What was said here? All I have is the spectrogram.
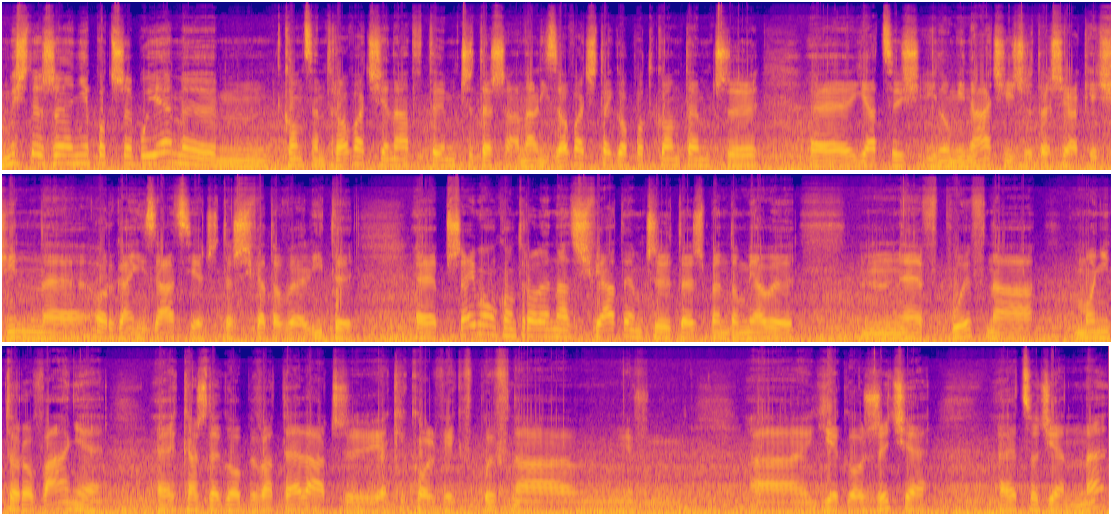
myślę, że nie potrzebujemy mm, koncentrować się nad tym, czy też analizować tego pod kątem, czy e, jacyś iluminaci, czy też jakieś inne organizacje, czy też światowe elity e, przejmą kontrolę nad światem, czy też będą miały mm, wpływ na monitorowanie e, każdego obywatela, czy jakikolwiek wpływ na wiem, jego życie codzienne.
